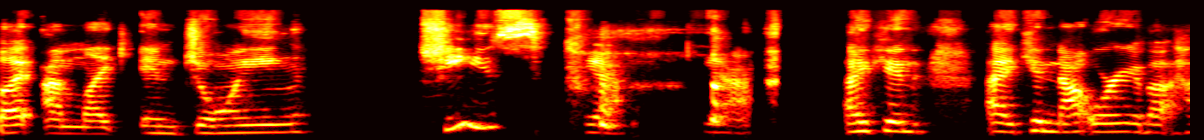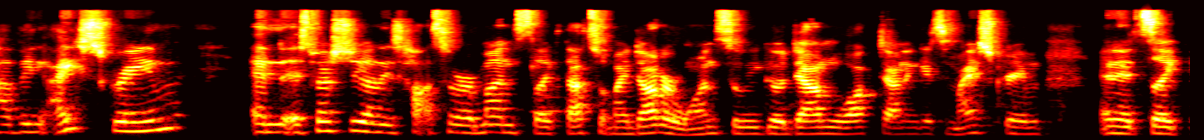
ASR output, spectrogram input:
but i'm like enjoying cheese. Yeah yeah. I can I cannot worry about having ice cream and especially on these hot summer months like that's what my daughter wants so we go down walk down and get some ice cream and it's like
